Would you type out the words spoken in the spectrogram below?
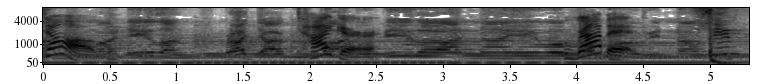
dog, tiger, rabbit.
